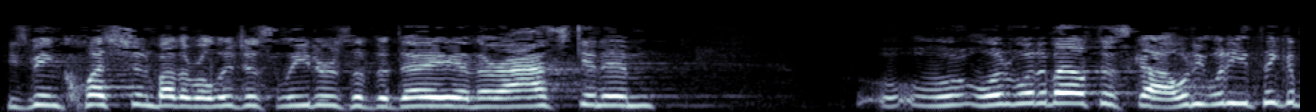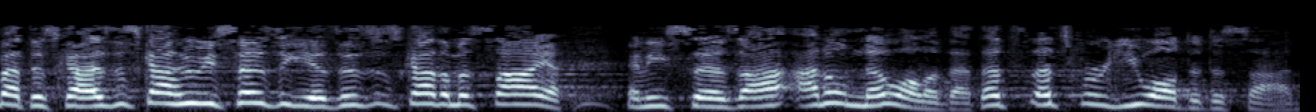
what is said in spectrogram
he's being questioned by the religious leaders of the day and they're asking him, what, what about this guy? What do, you, what do you think about this guy? Is this guy who he says he is? Is this guy the Messiah? And he says, I, I don't know all of that. That's, that's for you all to decide.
